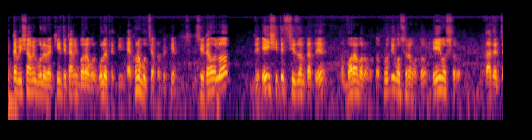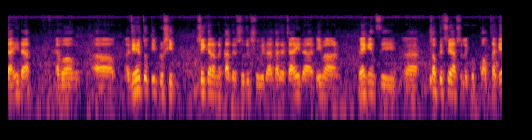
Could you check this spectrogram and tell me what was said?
একটা বিষয় আমি বলে রাখি, যেটা আমি বরাবর বলে থাকি, এখনও বলছি আপনাদেরকে, সেটা হলো যে এই শীতের সিজনটাতে বরাবর মতো, প্রতি বছরের মতো এই বছরও কাজের চাহিদা এবং যেহেতু তীব্র শীত, সেই কারণে কাজের সুযোগ সুবিধা, কাজের চাহিদা ডিমান্ড ভ্যাকেন্সি সবকিছুই আসলে খুব কম থাকে।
